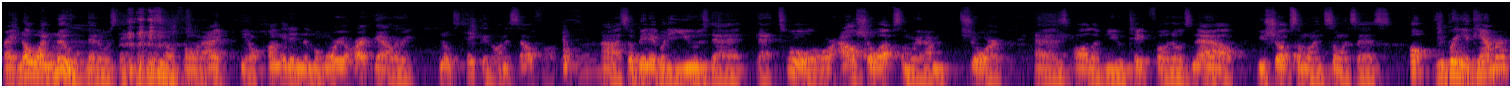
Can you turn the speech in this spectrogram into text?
right? No one knew that it was taken on a cell phone. I, you know, hung it in the Memorial Art Gallery, and it was taken on a cell phone. Uh, so being able to use that that tool, or I'll show up somewhere, and I'm sure as all of you take photos now, you show up somewhere and someone says, "Oh, you bring your camera?"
